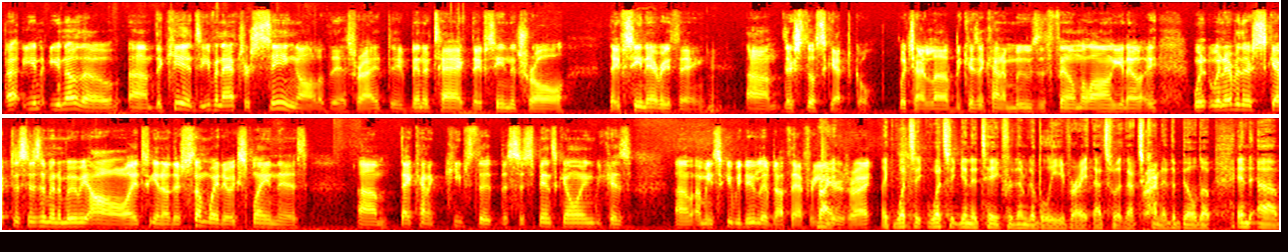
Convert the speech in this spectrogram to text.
Uh, you, you know, though, um, the kids, even after seeing all of this, right? They've been attacked, they've seen the troll, they've seen everything. Um, they're still skeptical, which I love because it kind of moves the film along. You know, It- when, whenever there's skepticism in a movie, oh, it's you know, there's some way to explain this. Um, that kind of keeps the, the suspense going because, um, I mean, Scooby Doo lived off that for years, right? Like what's it what's it going to take for them to believe, right? That's what that's Right. kind of the build up. And uh,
